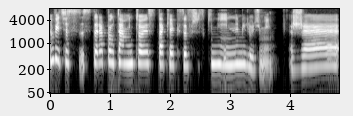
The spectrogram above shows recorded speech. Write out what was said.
no wiecie, z, z, terapeutami to jest tak jak ze wszystkimi innymi ludźmi, że,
